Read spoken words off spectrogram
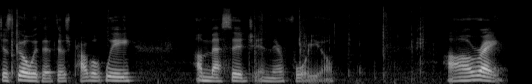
just go with it. There's probably a message in there for you. All right.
